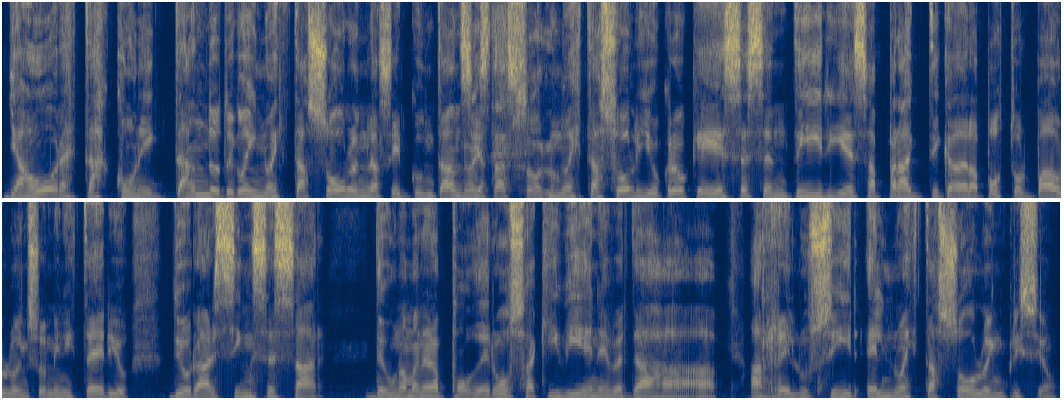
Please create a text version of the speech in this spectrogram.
Ya ahora estás conectándote con y no estás solo en las circunstancias. No estás solo. No estás solo. Y yo creo que ese sentir y esa práctica del apóstol Pablo en su ministerio de orar sin cesar, de una manera poderosa aquí viene, ¿verdad? A, a, relucir. Él no está solo en prisión.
